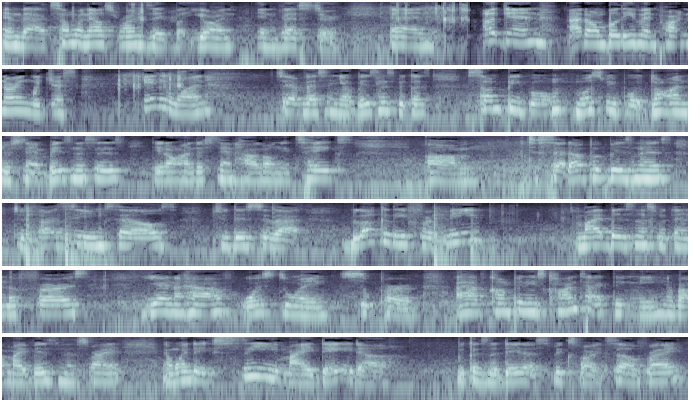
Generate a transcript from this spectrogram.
in that someone else runs it, but you're an investor. And again, I don't believe in partnering with just anyone to invest in your business because some people, most people don't understand businesses. They don't understand how long it takes um, to set up a business, to start seeing sales, to this, to that. Luckily for me, my business within the first year and a half was doing superb. I have companies contacting me about my business, right? And when they see my data, because the data speaks for itself, right?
